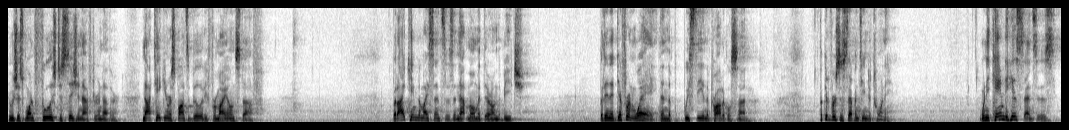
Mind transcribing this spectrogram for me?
It was just one foolish decision after another, not taking responsibility for my own stuff. But I came to my senses in that moment there on the beach but in a different way than the, we see in the prodigal son. Look at verses 17 to 20. When he came to his senses,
